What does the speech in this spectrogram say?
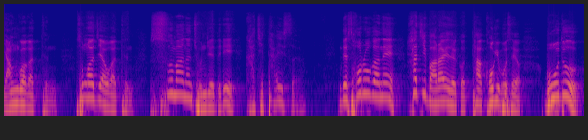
양과 같은 송아지와 같은 수많은 존재들이 같이 타 있어요. 근데 서로 간에 하지 말아야 될 것 다 거기 보세요. 모두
